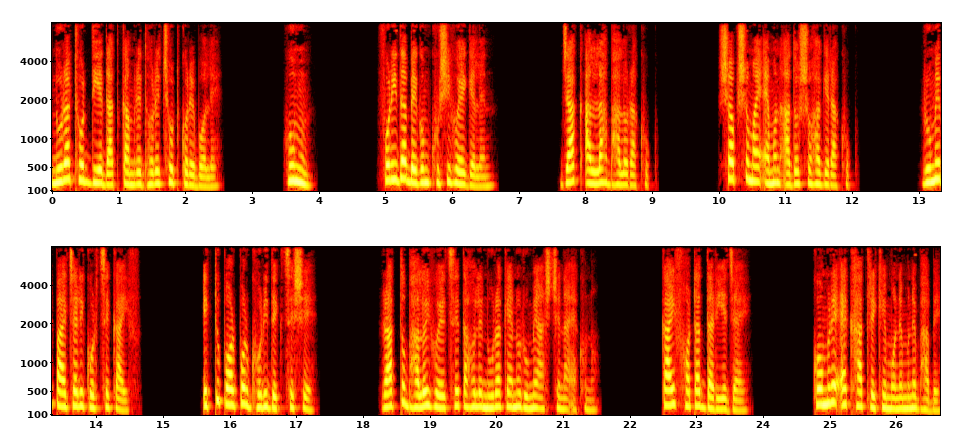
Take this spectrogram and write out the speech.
নুরা ঠোঁট দিয়ে দাঁত কামড়ে ধরে ছোট করে বলে, হুম। ফরিদা বেগম খুশি হয়ে গেলেন। যাক, আল্লাহ ভালো রাখুক। সব সময় এমন আদর সোহাগে রাখুক। রুমে পায়চারি করছে কাইফ। একটু পরপর ঘড়ি দেখছে সে। রাত তো ভালোই হয়েছে, তাহলে নুরা কেন রুমে আসছে না এখনও? কাইফ হঠাৎ দাঁড়িয়ে যায়। কোমরে এক হাত রেখে মনে মনে ভাবে।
